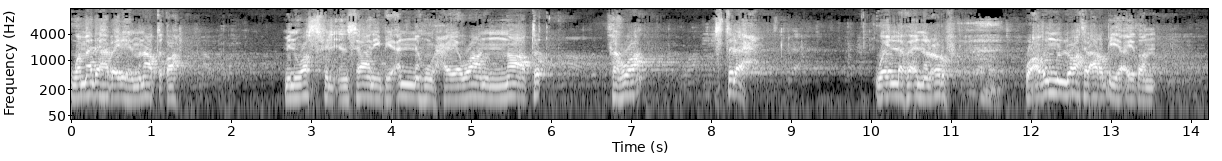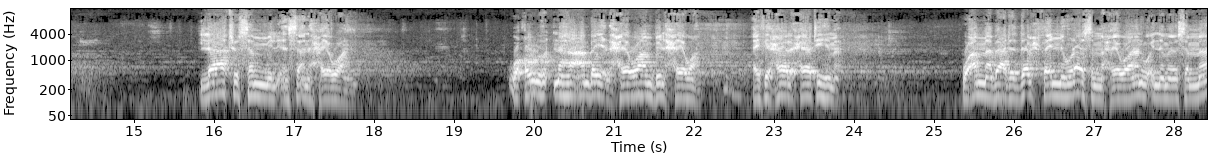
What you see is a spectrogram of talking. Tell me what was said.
وما ذهب إليه المناطقة من وصف الإنسان بأنه حيوان ناطق فهو اصطلاح. وإلا فإن العرف وأظن اللغة العربية أيضا لا تسمي الإنسان حيوان. وقوله نهى عن بيع الحيوان بالحيوان أي في حال حياتهما. وأما بعد الذبح فإنه لا يسمى حيوانا وإنما يسمى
